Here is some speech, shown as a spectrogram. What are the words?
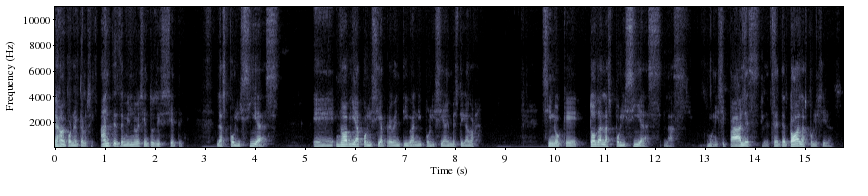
déjame ponértelo así, antes de 1917, las policías, eh, no había policía preventiva ni policía investigadora, sino que todas las policías, las municipales, etcétera, todas las policías,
